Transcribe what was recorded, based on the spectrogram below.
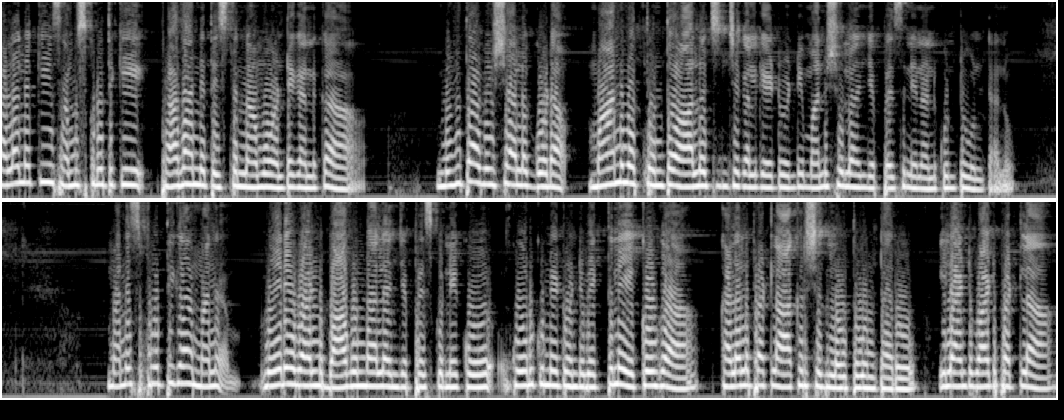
కళలకి సంస్కృతికి ప్రాధాన్యత ఇస్తున్నాము అంటే కనుక మిగతా విషయాలకు కూడా మానవత్వంతో ఆలోచించగలిగేటువంటి మనుషులు అని చెప్పేసి నేను అనుకుంటూ ఉంటాను. మనస్ఫూర్తిగా మన వేరే వాళ్ళు బాగుండాలని చెప్పేసుకునే కో కోరుకునేటువంటి వ్యక్తులే ఎక్కువగా కళల పట్ల ఆకర్షితులు అవుతూ ఉంటారు. ఇలాంటి వాటి పట్ల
